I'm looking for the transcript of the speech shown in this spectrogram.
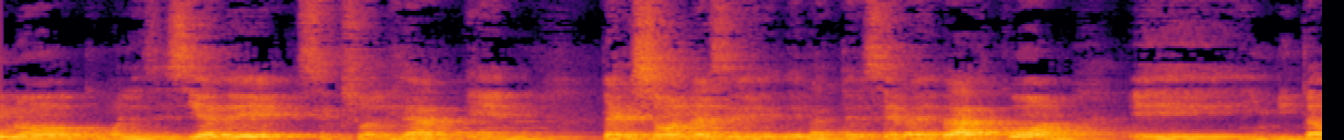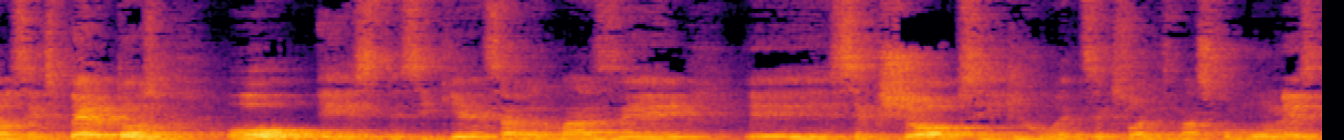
uno, como les decía, de sexualidad en personas de, la tercera edad con invitados expertos o este, si quieren saber más de eh, sex shops y juguetes sexuales más comunes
